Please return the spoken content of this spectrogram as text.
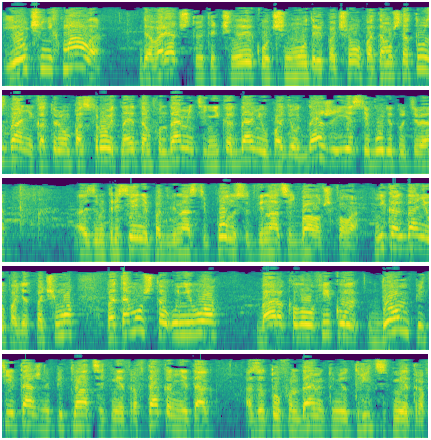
и очень их мало, говорят, что этот человек очень мудрый. Почему? Потому что то здание, которое он построит на этом фундаменте, никогда не упадет. Даже если будет у тебя землетрясение по 12, полностью 12 баллов шкала. Никогда не упадет. Почему? Потому что у него, баракалуфикум, дом пятиэтажный 15 метров. Так он не так. А зато фундамент у него 30 метров.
